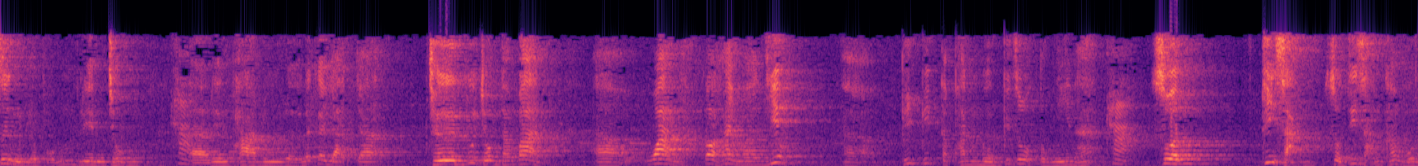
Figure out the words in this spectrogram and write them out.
ซึ่งเดี๋ยวผมเรียนชมค่ะเอ่อเรียนพาดูเลย แล้วก็อยากจะเชิญผู้ชมทางบ้านอ่าว่างก็ให้มาเยี่ยมอ่าพิพิธภัณฑ์เมืองพิษณุโลกตรงนี้นะฮะค่ะส่วนที่สามส่วนที่สามข้างบน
